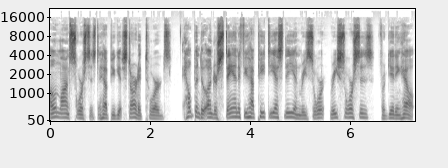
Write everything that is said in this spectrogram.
online sources to help you get started towards helping to understand if you have PTSD and resort resources for getting help.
